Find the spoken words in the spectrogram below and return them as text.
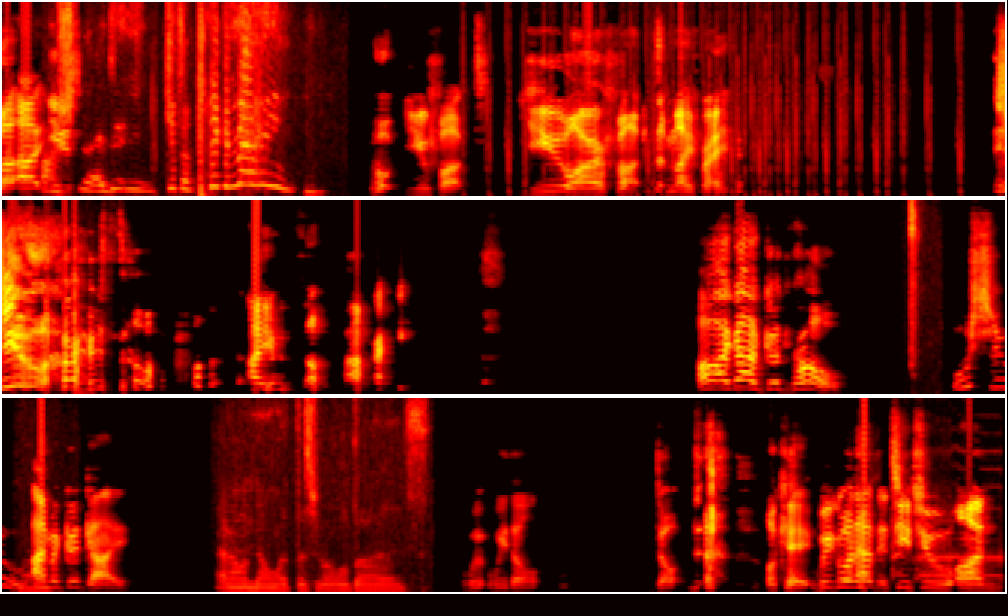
But uh, Oh you shit, I didn't get to pick a name. oh, you fucked. You are fucked, my friend. You are so fucked. I am so sorry. Oh, I got a good roll. Ooh, shoot! I'm a good guy. I don't know what this role does. We, we don't don't. okay, we're going to have to teach you on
